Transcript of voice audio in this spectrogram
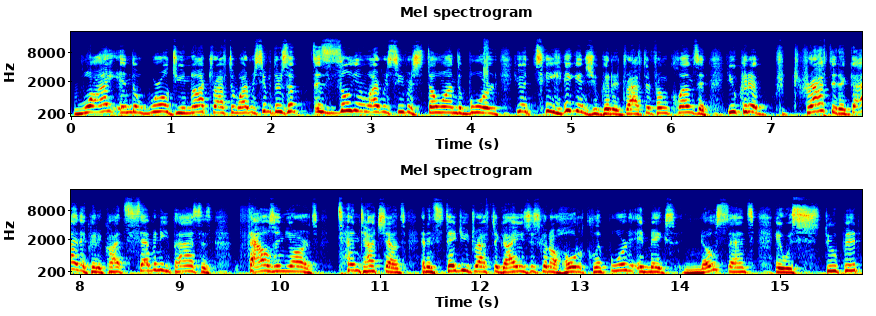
Why in the world do you not draft a wide receiver? There's a, a zillion wide receivers still on the board. You had Tee Higgins you could have drafted from Clemson. You could have drafted a guy that could have caught 70 passes, 1,000 yards, 10 touchdowns, and instead you draft a guy who's just going to hold a clipboard. It makes no sense. It was stupid,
